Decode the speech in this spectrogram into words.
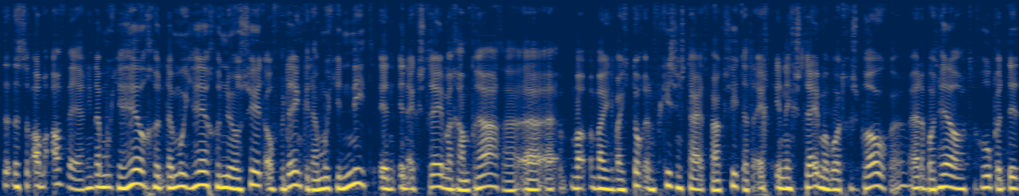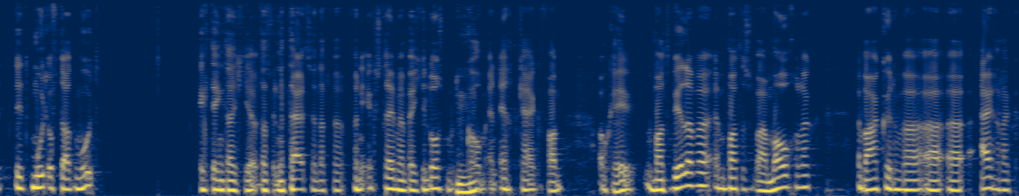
dat, zijn allemaal afwegingen. Daar moet je heel, daar moet je heel genuanceerd over denken. Daar moet je niet in, in extreme gaan praten. Eh, wat, wat je, wat je toch in de verkiezingstijd vaak ziet... dat er echt in extreme wordt gesproken. Er wordt heel hard geroepen, dit, dit moet of dat moet. Ik denk dat, je, dat we in een tijd zijn dat we van die extreme een beetje los moeten komen... en echt kijken van, oké, wat willen we en wat is waar mogelijk... en waar kunnen we eigenlijk...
